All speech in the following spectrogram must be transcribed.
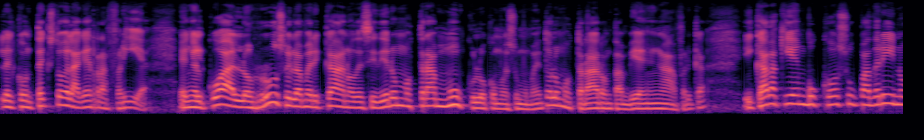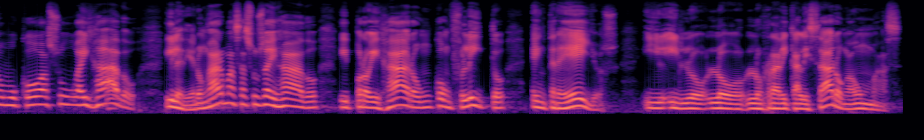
el contexto de la Guerra Fría, en el cual los rusos y los americanos decidieron mostrar músculo, como en su momento lo mostraron también en África, y cada quien buscó su padrino, buscó a su ahijado y le dieron armas a sus ahijados y prohijaron un conflicto entre ellos y, y lo, lo- radicalizaron aún más.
